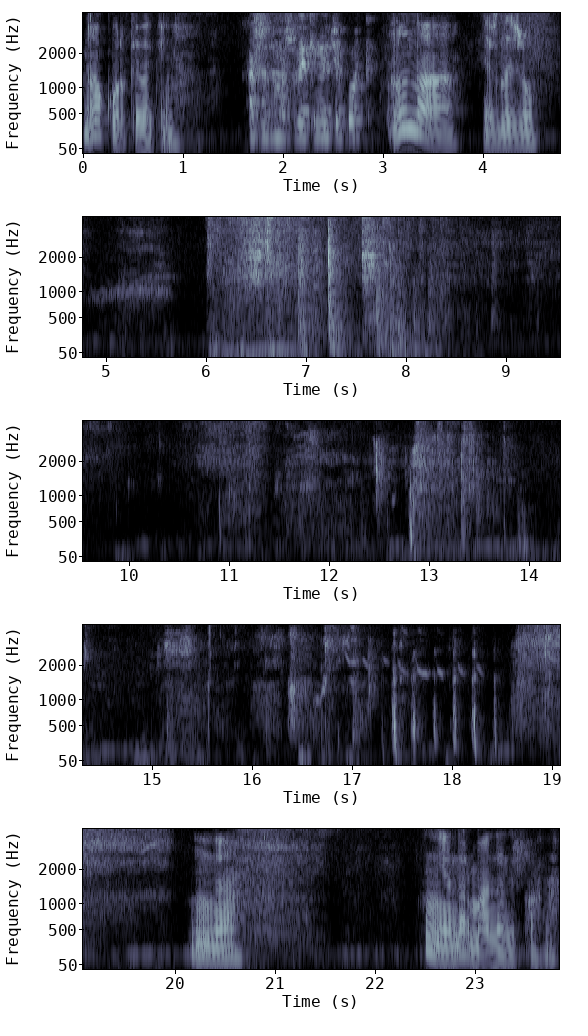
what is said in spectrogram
Ну, окурки викинь. А що думаєш, викинуть окурки? Ну на, я ж лежу. Ну, Да. Не, нормально, не пахне.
